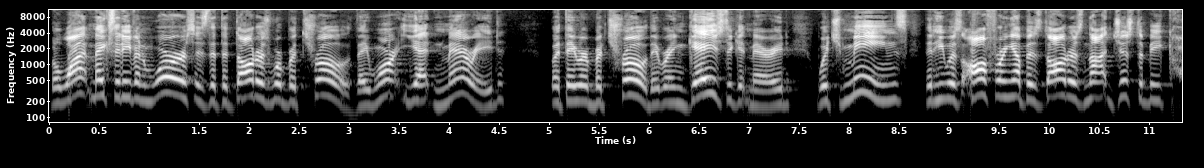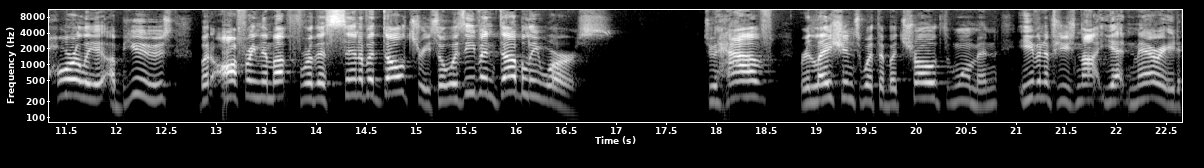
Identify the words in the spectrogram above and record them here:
But what makes it even worse is that the daughters were betrothed. They weren't yet married, but they were betrothed. They were engaged to get married, which means that he was offering up his daughters not just to be horribly abused, but offering them up for the sin of adultery. So it was even doubly worse to have relations with a betrothed woman, even if she's not yet married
